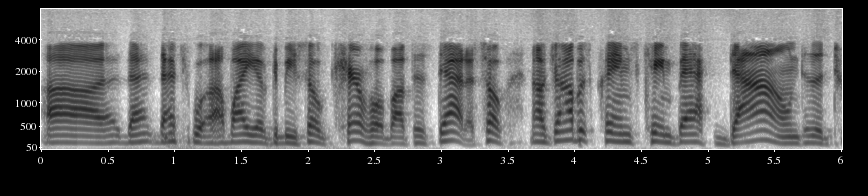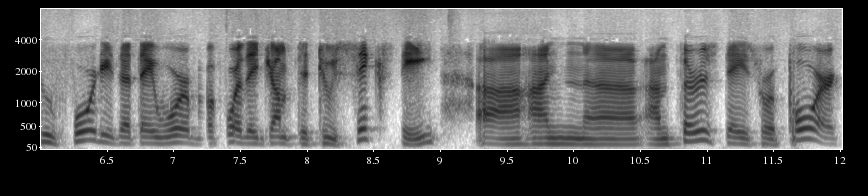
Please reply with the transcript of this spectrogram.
uh, that that's why you have to be so careful about this data. So now jobless claims came back down to the 240 that they were before they jumped to 260 uh, on uh, on Thursday's report.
